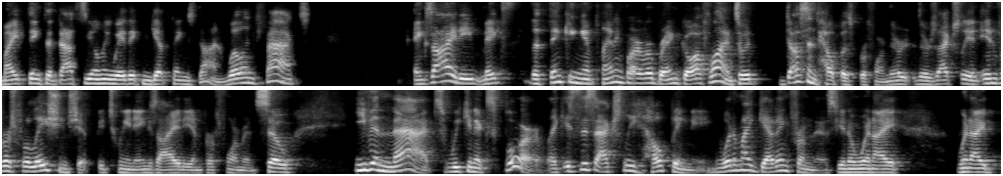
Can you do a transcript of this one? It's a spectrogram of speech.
might think that that's the only way they can get things done. Well in fact anxiety makes the thinking and planning part of our brain go offline. So it doesn't help us perform. There, there's actually an inverse relationship between anxiety and performance. So even that we can explore. Like is this actually helping me? What am i getting from this? You know when i when i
